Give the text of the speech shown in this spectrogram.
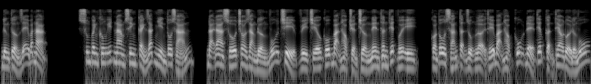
đừng tưởng dễ bắt nạt. Xung quanh không ít nam sinh cảnh giác nhìn tô sán, đại đa số cho rằng đường vũ chỉ vì chiếu cố bạn học chuyển trường nên thân thiết với y, còn tô sán tận dụng lợi thế bạn học cũ để tiếp cận theo đuổi đường vũ.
